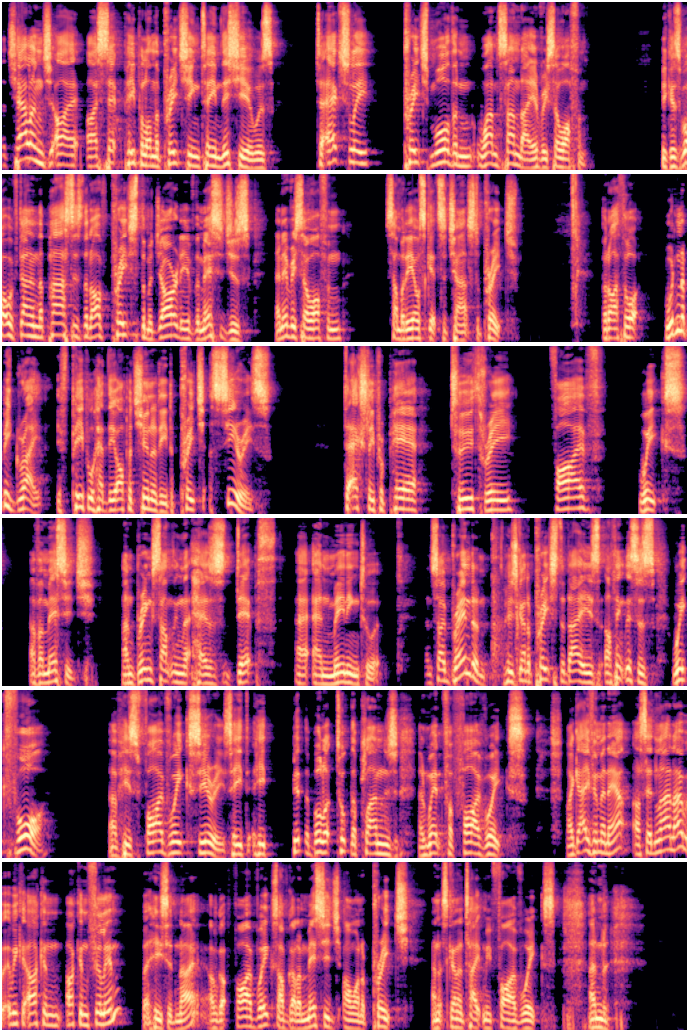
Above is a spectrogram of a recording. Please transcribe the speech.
the challenge I, I set people on the preaching team this year was to actually preach more than one Sunday every so often. Because what we've done in the past is that I've preached the majority of the messages, and every so often somebody else gets a chance to preach. But I thought, wouldn't it be great if people had the opportunity to preach a series, to actually prepare two, three, five weeks of a message and bring something that has depth and meaning to it? And so Brendan, who's going to preach today, is I think this is week four of his five week series. He, he bit the bullet, took the plunge, and went for five weeks. I gave him an out. I said, no, no, can, I can, I can fill in. But he said, no, I've got five weeks. I've got a message I want to preach and it's going to take me five weeks. And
